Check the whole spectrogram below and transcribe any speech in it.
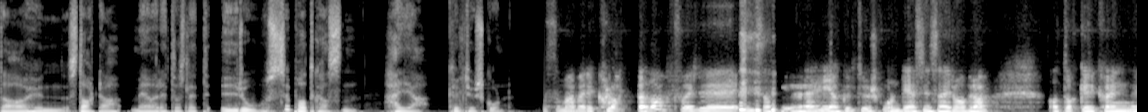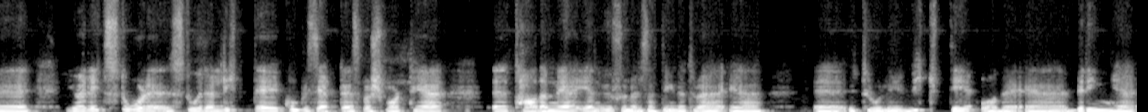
da hun starta med å rett og slett rose podkasten Heia kulturskolen. Så må jeg bare klappe da, for eh, initiativet Heia kulturskolen. Det syns jeg er råbra. At dere kan eh, gjøre litt store, store litt eh, kompliserte spørsmål til ta dem ned i en uformell setting. Det tror jeg er utrolig viktig, og det er, bringer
